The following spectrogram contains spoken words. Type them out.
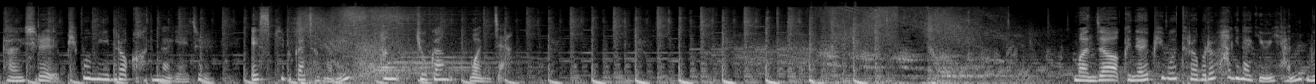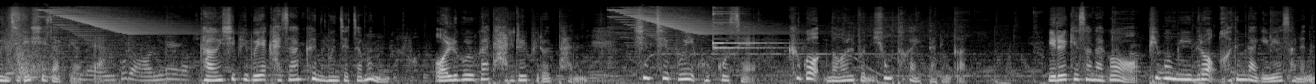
가은 씨를 피부 미인으로 거듭나게 해줄 S 피부과 전문의 황교강 원장. 먼저 그녀의 피부 트러블을 확인하기 위한 문질이 시작되었다. 가은 씨 피부의 가장 큰 문제점은 얼굴과 다리를 비롯한 신체 부위 곳곳에 크고 넓은 흉터가 있다는 것. 이를 개선하고 피부 미인으로 거듭나기 위해서는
